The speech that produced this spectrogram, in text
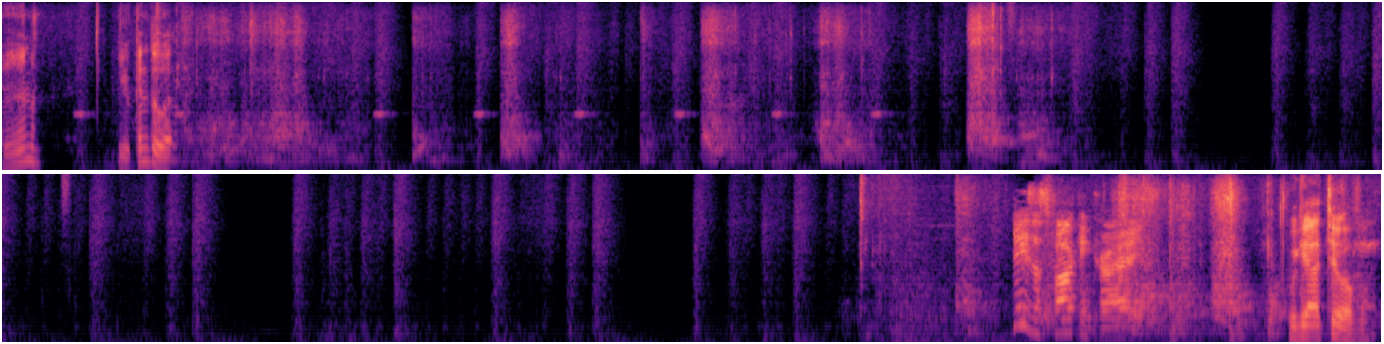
Man. you can do it. Jesus fucking Christ. We got two of them.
